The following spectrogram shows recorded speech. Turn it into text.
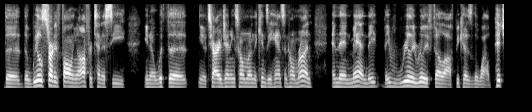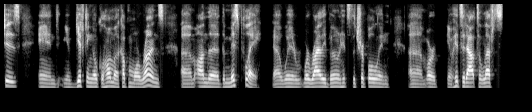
the the wheels started falling off for Tennessee, you know, with the you know Tiare Jennings home run, the Kinzie Hansen home run, and then man, they they really really fell off because of the wild pitches and you know gifting Oklahoma a couple more runs um, on the the misplay uh, where where Rylie Boone hits the triple and um, or you know hits it out to left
